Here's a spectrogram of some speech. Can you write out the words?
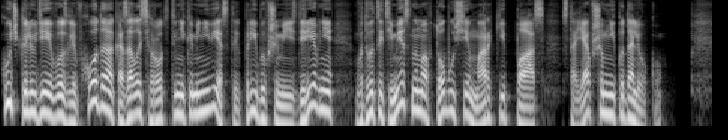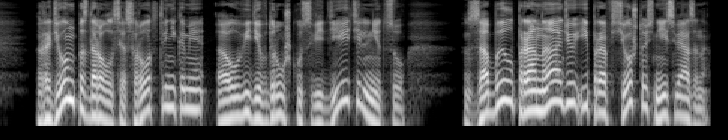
Кучка людей возле входа оказалась родственниками невесты, прибывшими из деревни в 20-местном автобусе марки «ПАС», стоявшем неподалеку. Родион поздоровался с родственниками, а увидев дружку-свидетельницу, Забыл про Надю и про все, что с ней связано.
